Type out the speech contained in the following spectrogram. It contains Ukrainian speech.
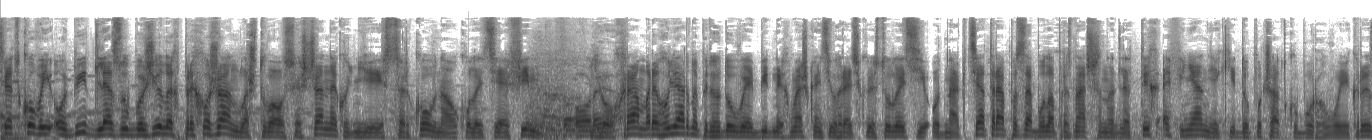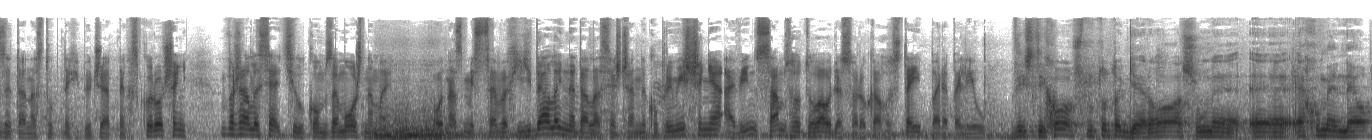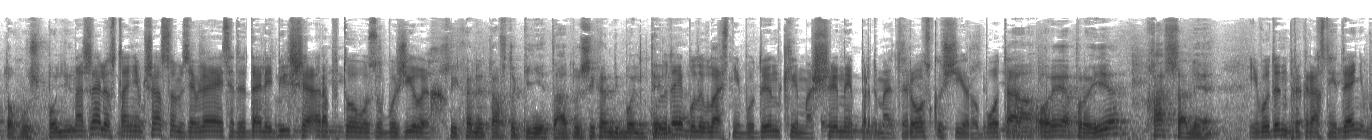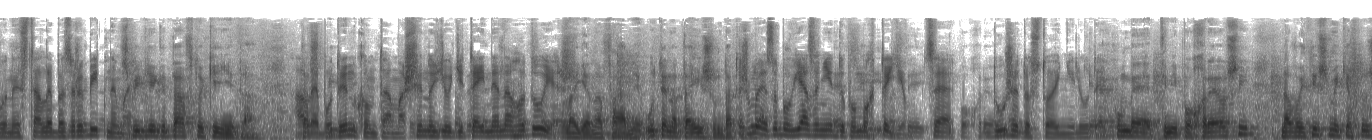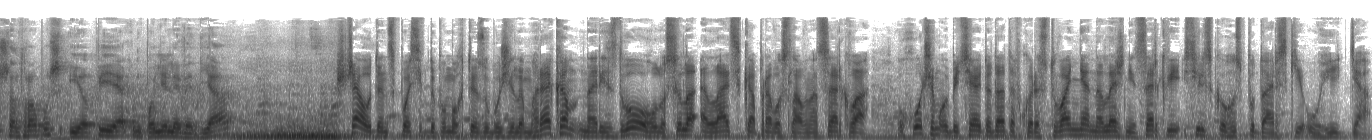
Святковий обід для зубожілих прихожан влаштував священник однієї з церков на околиці Афін. Його храм регулярно підгодовує бідних мешканців грецької столиці. Однак ця трапеза була призначена для тих афінян, які до початку боргової кризи та наступних бюджетних скорочень вважалися цілком заможними. Одна з місцевих їдалень надала священнику приміщення, а він сам зготував для 40 гостей перепелів. На жаль, останнім часом з'являється дедалі більше раптово зубожілих. είχαν τα αυτοκίνητά του, είχαν την У людей πολυτέλεια. були власні будинки, машини, предмети розкоші, робота. Μια ωραία πρωία χάσανε І в один прекрасний день вони стали безробітними. σπίτια και τα αυτοκίνητα. Але будинком та машиною дітей не нагодуєш. Όλα για να φάνε, ούτε να ταΐσουν τα Тож παιδιά. ми зобов'язані допомогти їм. Це дуже достойні люди. Έχουμε την υποχρέωση να βοηθήσουμε και αυτούς τους ανθρώπους οι οποίοι έχουν πολύ λεβεντιά Ще один спосіб допомогти зубожілим грекам на різдво оголосила Елацька православна церква. Охочим обіцяють надати в користування належній церкві сільськогосподарські угіддя.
